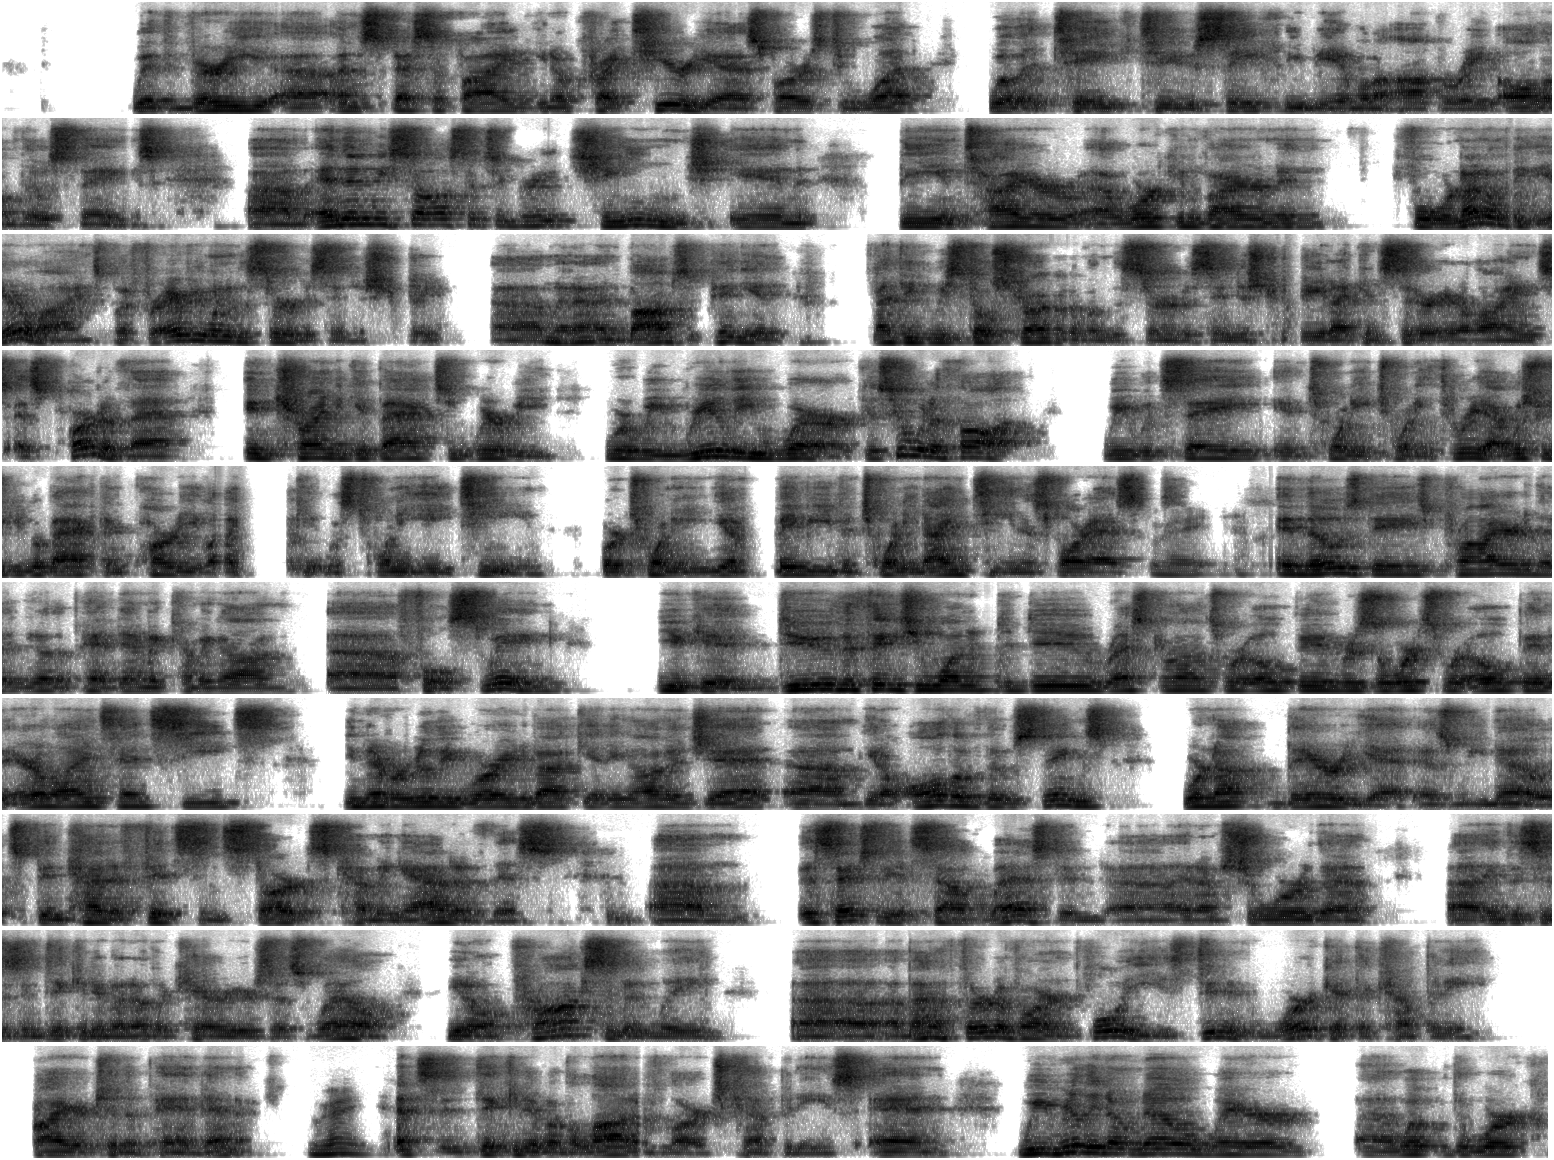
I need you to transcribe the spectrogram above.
with very uh, unspecified you know criteria as far as to what will it take to safely be able to operate all of those things um, and then we saw such a great change in the entire uh, work environment for not only the airlines but for everyone in the service industry. Um, and mm-hmm. in Bob's opinion, I think we still struggle in the service industry, and I consider airlines as part of that in trying to get back to where we where we really were. Because who would have thought we would say in 2023? I wish we could go back and party like it was 2018 or 20, you know, maybe even 2019. As far as right. in those days prior to the you know the pandemic coming on uh, full swing, you could do the things you wanted to do. Restaurants were open, resorts were open, airlines had seats. You never really worried about getting on a jet. Um, you know, all of those things were not there yet, as we know. It's been kind of fits and starts coming out of this. Um, essentially, at Southwest, and uh, and I'm sure the uh, this is indicative at other carriers as well. You know, approximately uh, about a third of our employees didn't work at the company prior to the pandemic. Right. That's indicative of a lot of large companies, and we really don't know where uh, what the work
